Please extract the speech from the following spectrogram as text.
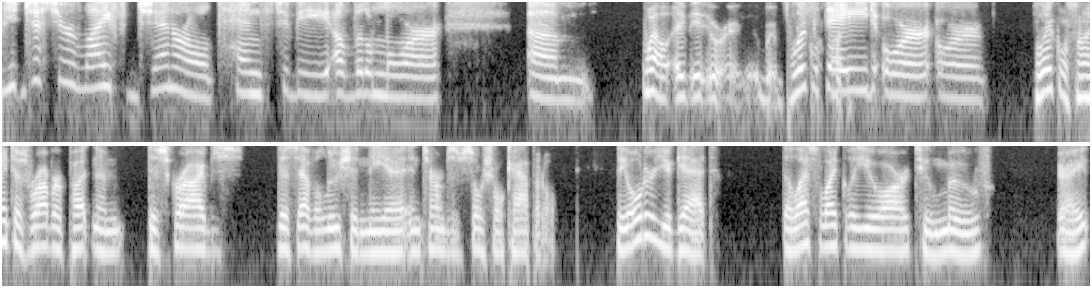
you, just your life general tends to be a little more um well, it, it, political staid or or political scientist Robert Putnam describes this evolution, Nia, in terms of social capital. The older you get, the less likely you are to move, right?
